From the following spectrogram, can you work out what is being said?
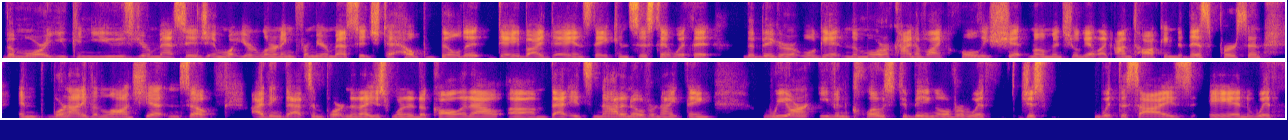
the more you can use your message and what you're learning from your message to help build it day by day and stay consistent with it the bigger it will get and the more kind of like holy shit moments you'll get like i'm talking to this person and we're not even launched yet. And so i think that's important and i just wanted to call it out um, that it's not an overnight thing. We aren't even close to being over with just with the size and with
